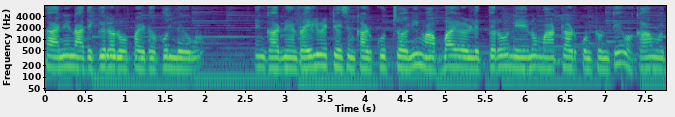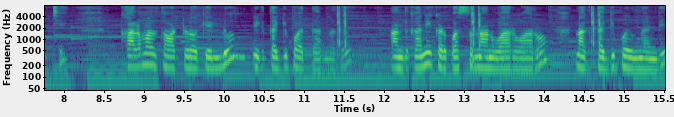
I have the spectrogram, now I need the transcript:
కానీ నా దగ్గర రూపాయి డబ్బులు లేవు. ఇంకా నేను రైల్వే స్టేషన్ కాడ కూర్చొని మా అబ్బాయి వాళ్ళు ఇద్దరు నేను మాట్లాడుకుంటుంటే ఒక ఆమె వచ్చి కలమల తోటలోకి వెళ్ళు నీకు తగ్గిపోద్ది అన్నది. అందుకని ఇక్కడికి వస్తున్నాను వారం వారం. నాకు తగ్గిపోయిందండి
